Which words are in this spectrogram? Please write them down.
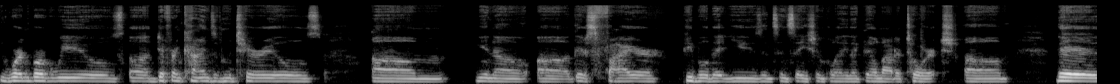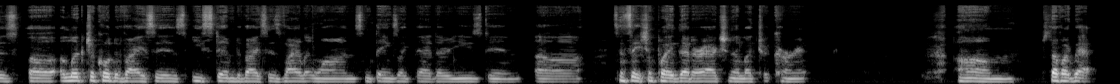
Wartenberg wheels, uh, different kinds of materials. Um, you know, uh, there's fire people that use in sensation play, like they'll light a torch. Um, there's uh, electrical devices, e-stim devices, violet wands, and things like that that are used in uh, sensation play that are action electric current, um, stuff like that.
